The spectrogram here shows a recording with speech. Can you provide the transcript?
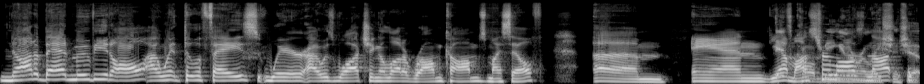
not a bad movie at all. I went through a phase where I was watching a lot of rom coms myself. Um, and yeah, It's Monster in being in a Law is not a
